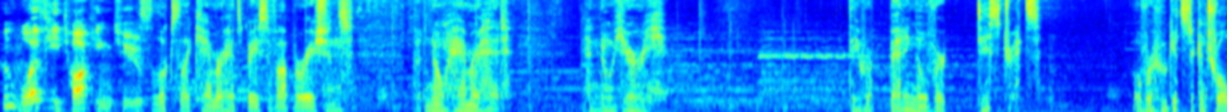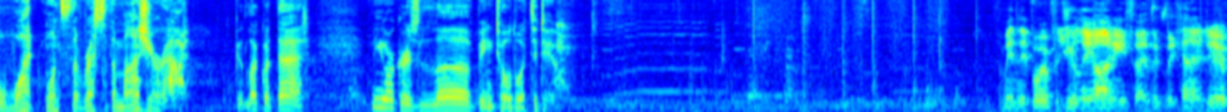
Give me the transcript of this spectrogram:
Who was he talking to? This looks like Hammerhead's base of operations, but no Hammerhead, and no Yuri. They were betting over districts. Over who gets to control what once the rest of the Maggia are out. Good luck with that. New Yorkers love being told what to do. I mean, they voted for Giuliani, so I think they kind of do.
